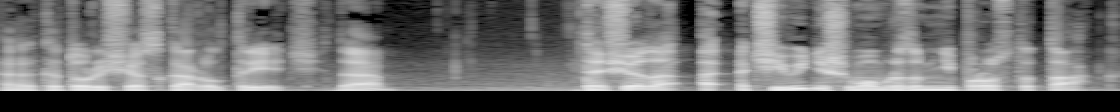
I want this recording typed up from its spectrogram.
э, который сейчас Карл III, да? То есть это очевиднейшим образом не просто так.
